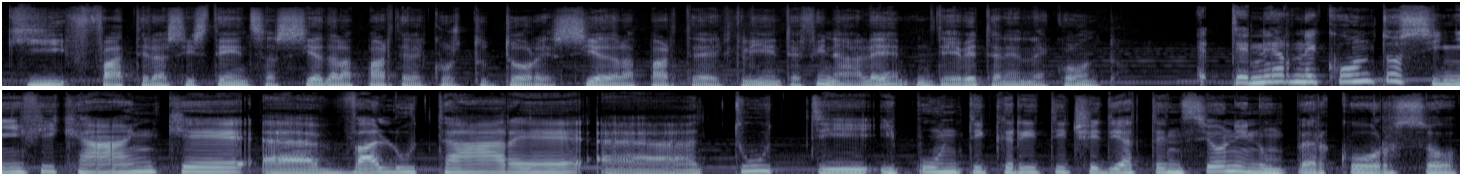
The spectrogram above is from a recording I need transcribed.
chi fa l'assistenza sia dalla parte del costruttore sia dalla parte del cliente finale deve tenerne conto. Tenerne conto significa anche eh, valutare eh, tutti i punti critici di attenzione in un percorso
